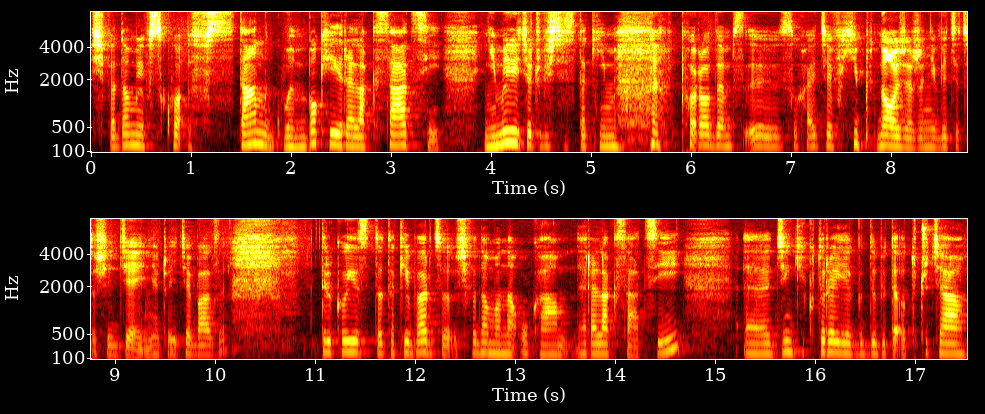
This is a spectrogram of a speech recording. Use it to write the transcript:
świadomie w, w stan głębokiej relaksacji. Nie mylić oczywiście z takim porodem, y, słuchajcie, w hipnozie, że nie wiecie, co się dzieje, nie czujecie bazy. Tylko jest to takie bardzo świadoma nauka relaksacji e, dzięki której jak gdyby te odczucia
